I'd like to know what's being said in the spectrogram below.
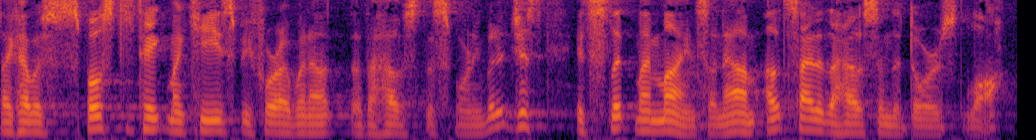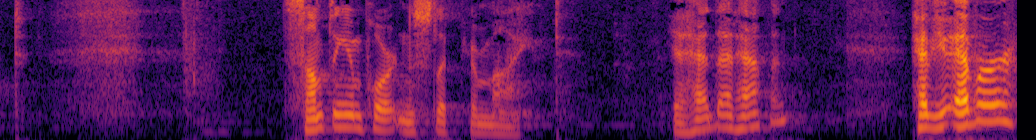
Like I was supposed to take my keys before I went out of the house this morning, but it just it slipped my mind. So now I'm outside of the house and the door's locked. Something important slipped your mind. You had that happen? Have you ever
